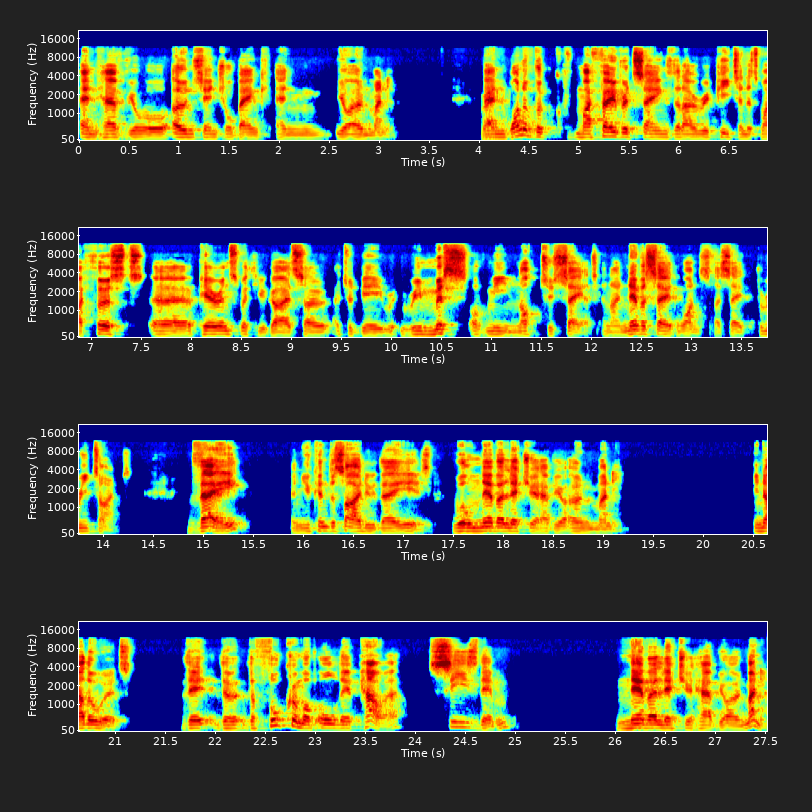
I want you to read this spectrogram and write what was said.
and have your own central bank and your own money. Right. And one of the my favorite sayings that I repeat, and it's my first uh, appearance with you guys, so it would be remiss of me not to say it. And I never say it once; I say it three times. They, and you can decide who they is, will never let you have your own money. In other words, the the the fulcrum of all their power sees them never let you have your own money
